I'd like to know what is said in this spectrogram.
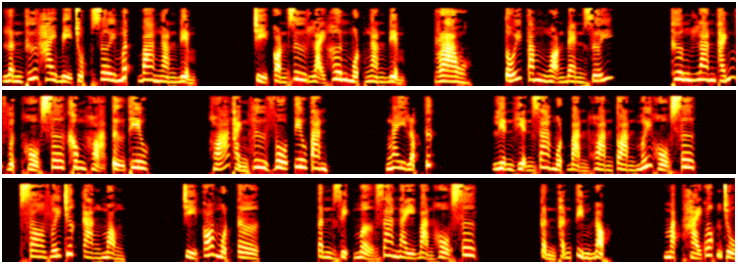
lần thứ hai bị chụp rơi mất ba ngàn điểm, chỉ còn dư lại hơn một ngàn điểm, rào, tối tăm ngọn đèn dưới, thương lan thánh vực hồ sơ không hỏa tự thiêu, hóa thành hư vô tiêu tan, ngay lập tức, liền hiện ra một bản hoàn toàn mới hồ sơ, so với trước càng mỏng, chỉ có một tờ, tần d ị c h mở ra này bản hồ sơ, cẩn thận tìm đọc, mặt hải quốc chủ,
